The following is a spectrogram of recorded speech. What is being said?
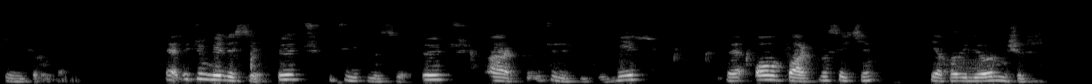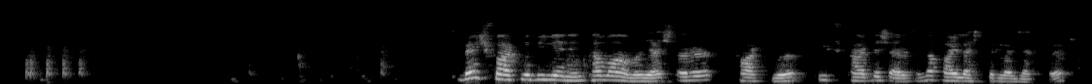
İkinci durumda. Evet, 3'ün birlisi 3, 3'ün ikilisi 3, artı 3'ün üçlüsü 1 ve 10 farklı seçim yapabiliyormuşuz. 5 farklı bilyenin tamamı yaşları farklı 3 kardeş arasında paylaştırılacaktır.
